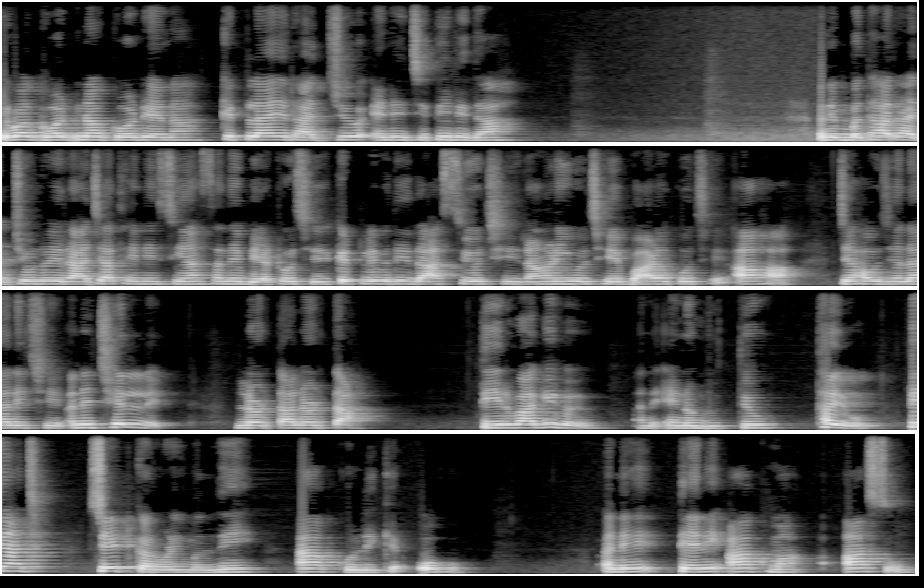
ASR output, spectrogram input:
એવા ગઢના ગઢ એના કેટલાય રાજ્યો એને જીતી લીધા. અને બધા રાજ્યોનો એ રાજા થઈને સિંહાસને બેઠો છે. કેટલી બધી દાસીઓ છે, રાણીઓ છે, બાળકો છે. આહા જાહો જલાલી છે. અને છેલ્લે લડતા લડતા તીર વાગી ગયું અને એનું મૃત્યુ થયું. ત્યાં જ શેઠ કરોળીમલની આંખ ખુલી કે, ઓહો. અને તેની આંખમાં આંસુ.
